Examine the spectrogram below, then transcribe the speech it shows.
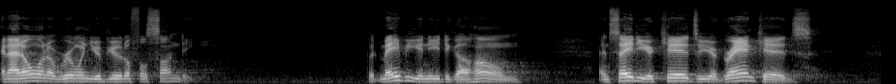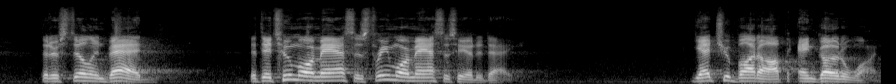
And I don't want to ruin your beautiful Sunday. But maybe you need to go home and say to your kids or your grandkids that are still in bed that there are two more masses, three more masses here today get your butt up and go to one.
